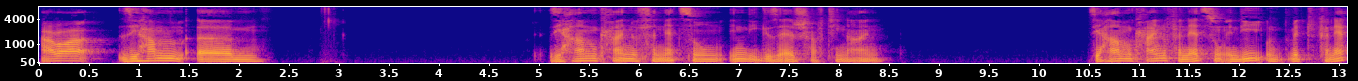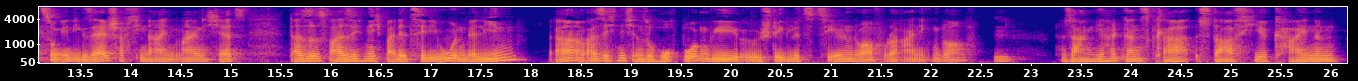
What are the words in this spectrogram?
Aber sie haben ähm, sie haben keine Vernetzung in die Gesellschaft hinein. Sie haben keine Vernetzung in die, und mit Vernetzung in die Gesellschaft hinein meine ich jetzt, dass es, weiß ich nicht, bei der CDU in Berlin, ja, weiß ich nicht, in so Hochburgen wie äh, Steglitz-Zehlendorf oder Reinickendorf, hm. da sagen die halt ganz klar, es darf hier keinen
